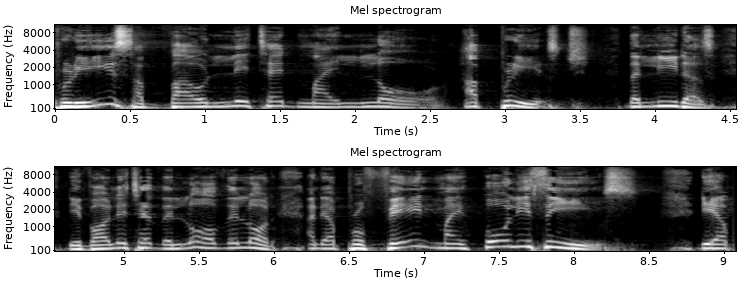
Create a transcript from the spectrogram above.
priest have violated my law. A priest, the leaders, they violated the law of the Lord and they have profaned my holy things. They have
